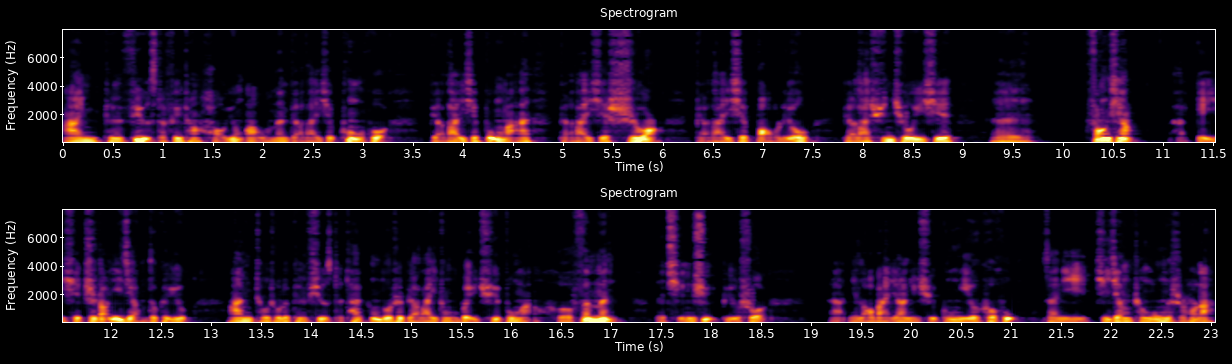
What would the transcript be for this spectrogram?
I'm confused 非常好用啊，我们表达一些困惑，表达一些不满，表达一些失望，表达一些保留，表达寻求一些呃。方向啊，给一些指导意见，我们都可以用。I'm totally confused。它更多是表达一种委屈、不满和愤懑的情绪。比如说啊，你老板让你去攻一个客户，在你即将成功的时候呢，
